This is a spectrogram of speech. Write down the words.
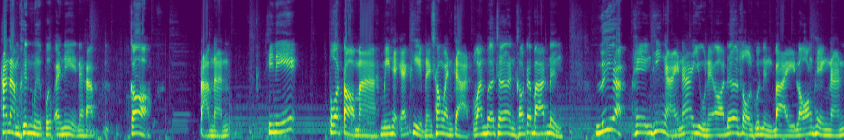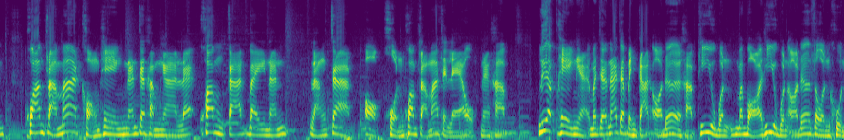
ถ้านำขึ้นมือปุ๊บไอ้นี่นะครับ ก็ตามนั้น ทีนี้ตัวต่อมามีเทคแอคทีฟในช่องแวนการ์ดวันเพอร์เทิร์นเคาน์เตอร์บาร์หนึ่งเลือกเพลงที่หงายหน้าอยู่ในออเดอร์โซนคุณหนึ่งใบร้องเพลงนั้น ความสามารถของเพลงนั้นจะทำงานและคว่ำการ์ดใบนั้น หลังจากออกผลความสามารถเสร็จแล้วนะครับ เลือกเพลงเนี่ยมันจะน่าจะเป็นการ์ดออเดอร์ครับที่อยู่บนมาบอกว่าที่อยู่บนออเดอร์โซนคุณ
